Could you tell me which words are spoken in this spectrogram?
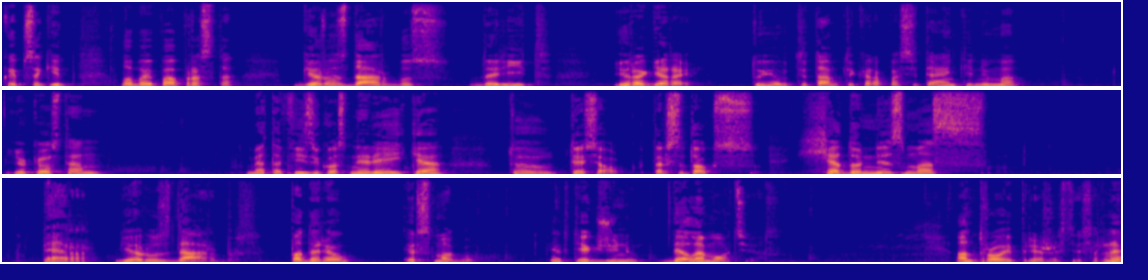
kaip sakyt, labai paprasta gerus darbus daryti yra gerai. Tu jauti tam tikrą pasitenkinimą, jokios ten metafizikos nereikia, tu tiesiog tarsi toks hedonizmas per gerus darbus. Padariau ir smagu. Ir tiek žinių. Dėl emocijos. Antroji priežastis, ar ne?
